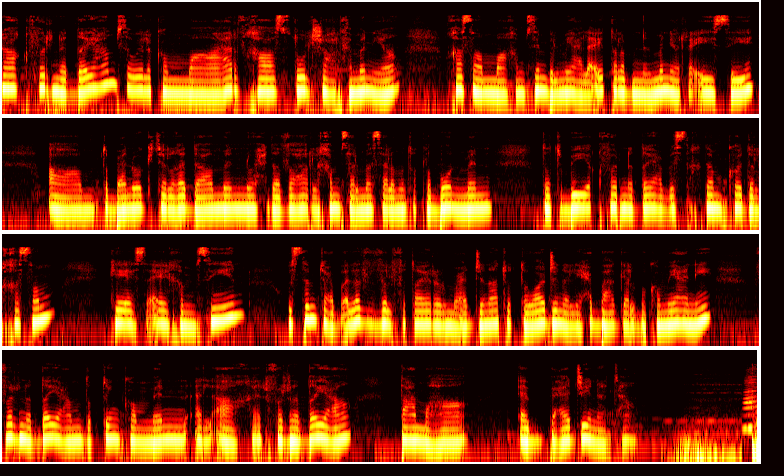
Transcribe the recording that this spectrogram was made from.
عشاق فرن الضيعة مسوي لكم عرض خاص طول شهر ثمانية خصم خمسين بالمية على أي طلب من المنيو الرئيسي. طبعا وقت الغداء من وحدة الظهر لخمسة المساء لما تطلبون من تطبيق فرن الضيعة باستخدام كود الخصم KSA خمسين. واستمتعوا بألذ الفطاير والمعجنات والطواجن اللي يحبها قلبكم. يعني فرن الضيعة مضبطينكم من الآخر. فرن الضيعة طعمها بعجينتها.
